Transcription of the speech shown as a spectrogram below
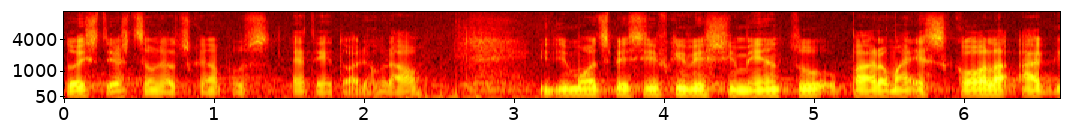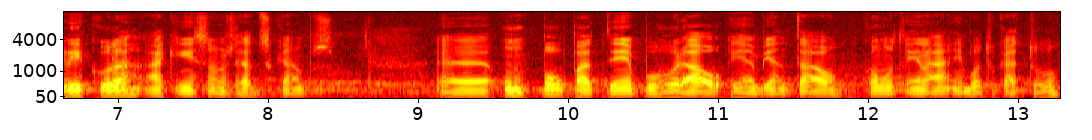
dois terços de São José dos Campos é território rural, e de modo específico investimento para uma escola agrícola aqui em São José dos Campos, é, um poupa-tempo rural e ambiental, como tem lá em Botucatu.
